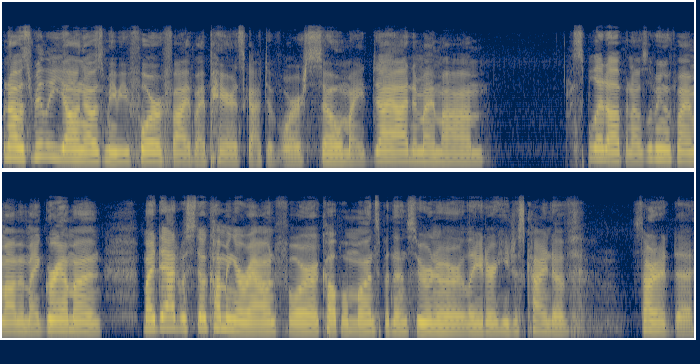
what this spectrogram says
when I was really young, I was maybe four or five, my parents got divorced. So my dad and my mom split up, and I was living with my mom and my grandma. And my dad was still coming around for a couple months, but then sooner or later, he just kind of started to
